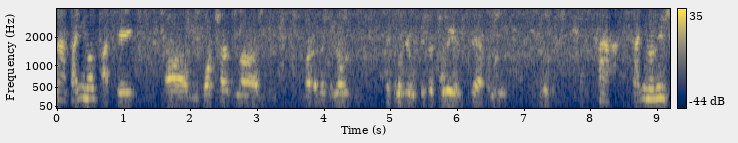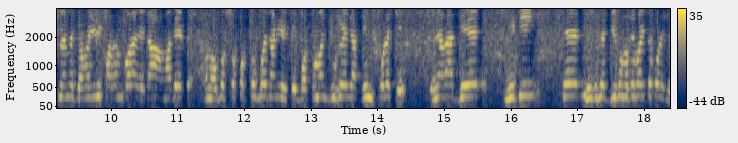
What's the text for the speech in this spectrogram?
না নয় আজকে বর্ষার এখন। হ্যাঁ কাজী নজরুল ইসলামের জন্মদিন পালন করা এটা আমাদের এখন অবশ্য কর্তব্য দাঁড়িয়েছে বর্তমান যুগে যা দিন পড়েছে এনারা যে নীতিতে নিজেদের জীবন অতিবাহিত করেছে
